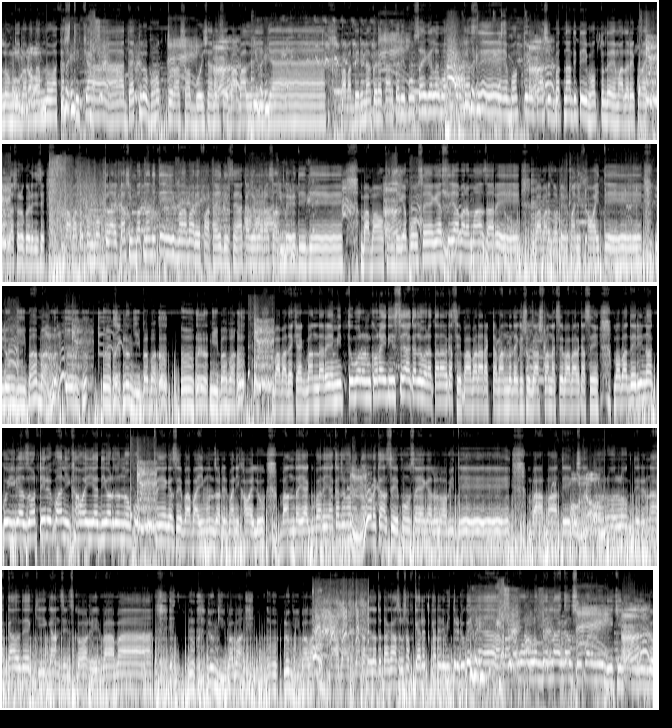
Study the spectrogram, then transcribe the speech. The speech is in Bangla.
লঙ্গি বাবা নামলো আকাশ থেকে। দেখল ভক্তরা সব বৈশান হয়েছে বাবার লিগা বাবা দেরি না করে তাড়াতাড়ি পৌঁছাই গেল ভক্তর কাছে। ভক্তর আশীর্বাদ না দিতেই ভক্তদের মাজারে কোনায় কান্দা শুরু করে দিছে। বাবা তখন ভক্তর আরেকটা আশীর্বাদ না দিতেই বাবারে পাঠাই দিছে আকাশে ভরা চান্দের দিকে। বাবা ওখান থেকে পৌঁছে গেছে আবার মাজারে। বাবার জটের পানি খাওয়াইতে। লুঙ্গি বাবা। লুঙ্গি বাবা লুঙ্গি বাবা। বাবা দেখে এক বান্দারে মৃত্যুবরণ করাই দিয়েছে আকাশ ভরা তারার কাছে। বাবার আর একটা বান্দা দেখে সোজা আসমান লাগছে বাবার কাছে। বাবা দেরি না কইরা জটের পানি খাওয়াইয়া দেওয়ার জন্য প্রস্তুত হয়ে গেছে। বাবা ইমন জটের পানি খাওয়াইলো। বান্দা একবারে আকাশ ভরা তারার কাছে পৌঁছায় গেল লবিতে। বাবা দেখি বড় লোকদের নাগাল দেখি গান চেঞ্জ করে বাবা। লুঙ্গি বাবা লুঙ্গি, বাবা বাবার পকেটে যত টাকা আসলো সব ক্যারেট কার্ডের ভিতরে ঢুকাই বাবা বড় লোকদের নাগাল সুপার মিডি কিনা নিল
